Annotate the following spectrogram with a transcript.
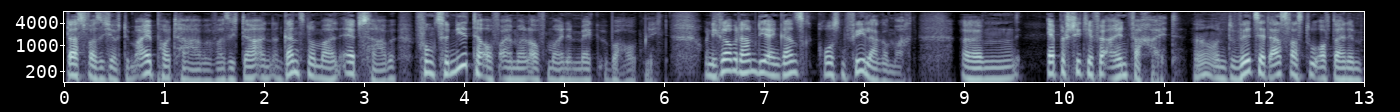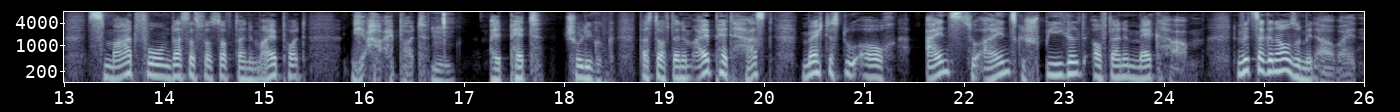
das, was ich auf dem iPod habe, was ich da an, an ganz normalen Apps habe, funktionierte auf einmal auf meinem Mac überhaupt nicht. Und ich glaube, da haben die einen ganz großen Fehler gemacht. Ähm, Apple steht ja für Einfachheit. Ne? Und du willst ja das, was du auf deinem Smartphone, das, was du auf deinem iPod, nicht, ach, iPod, mhm. iPad, Entschuldigung, was du auf deinem iPad hast, möchtest du auch eins zu eins gespiegelt auf deinem Mac haben. Du willst da genauso mitarbeiten.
